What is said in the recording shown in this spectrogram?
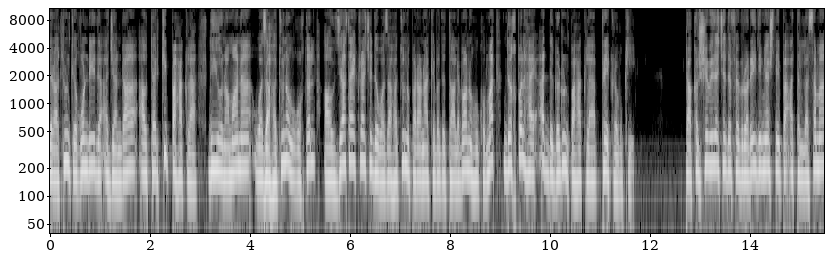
د راتلونکو غونډې د اجنډا او ترکیب په حق له د یونامانه وضاحتونه وغوښتل او زیاته کړه چې د وضاحتونو پرانا کې به د طالبانو حکومت د خپل هیئت د ګډون په حق له پریکړه وکړي ټاکل شوې ده چې د فبرवरी د میاشتې په 13مه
